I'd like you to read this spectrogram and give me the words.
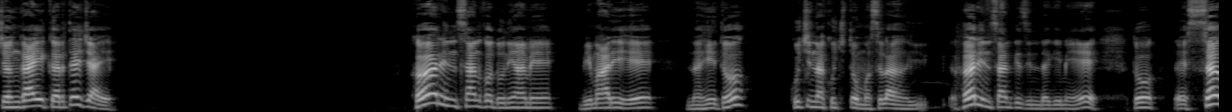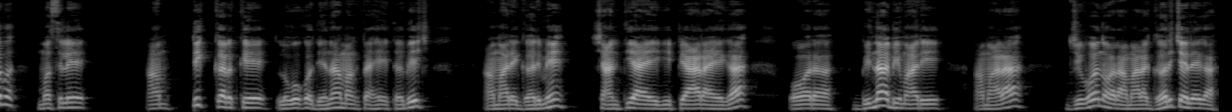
चंगाई करते जाए। हर इंसान को दुनिया में बीमारी है, नहीं तो कुछ ना कुछ तो मसला हर इंसान की ज़िंदगी में है। तो सब मसले हम टिक करके लोगों को देना माँगता है, तभी हमारे घर में शांति आएगी, प्यार आएगा और बिना बीमारी हमारा जीवन और हमारा घर चलेगा।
